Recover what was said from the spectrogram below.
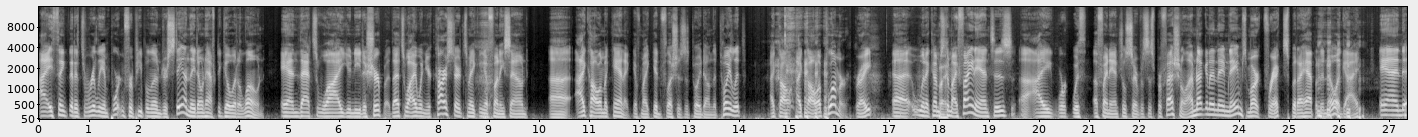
I think that it's really important for people to understand they don't have to go it alone. And that's why you need a Sherpa. That's why when your car starts making a funny sound, uh, I call a mechanic. If my kid flushes a toy down the toilet, I call I call a plumber. Right. Uh, when it comes right. to my finances, uh, I work with a financial services professional. I'm not going to name names, Mark Fricks, but I happen to know a guy and uh,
